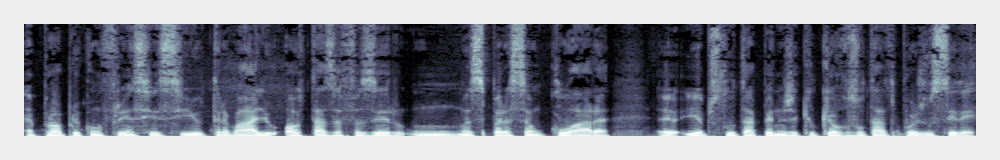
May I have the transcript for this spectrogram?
a própria conferência em si e o trabalho ou estás a fazer um, uma separação clara uh, e absoluta apenas aquilo que é o resultado depois do CD?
